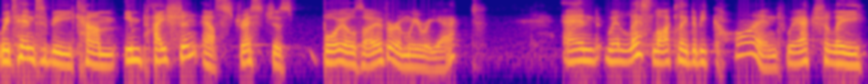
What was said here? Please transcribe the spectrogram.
We tend to become impatient. Our stress just boils over and we react. And we're less likely to be kind. We actually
